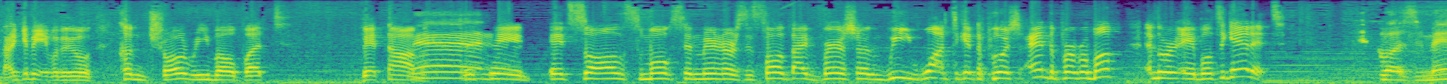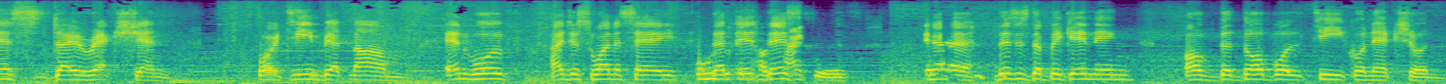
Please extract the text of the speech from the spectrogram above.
not gonna be able to control Ribo, but Vietnam, it's all smokes and mirrors, it's all diversion. We want to get the push and the purple buff, and we're able to get it. It was misdirection for Team Vietnam. And Wolf, I just want to say Oh, that it, this, yeah, this is the beginning of the double T connection.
